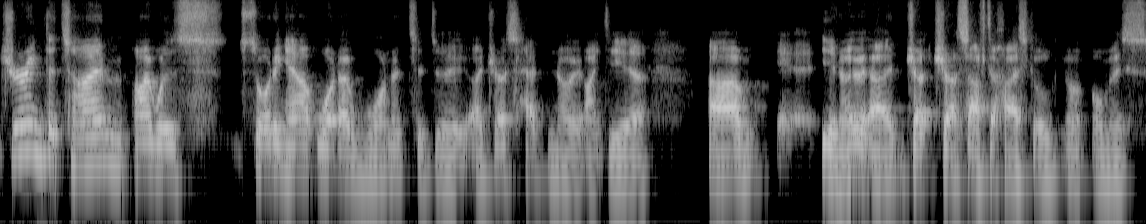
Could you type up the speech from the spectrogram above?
during the time I was sorting out what I wanted to do, I just had no idea. Um, you know, uh, ju- just after high school, almost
